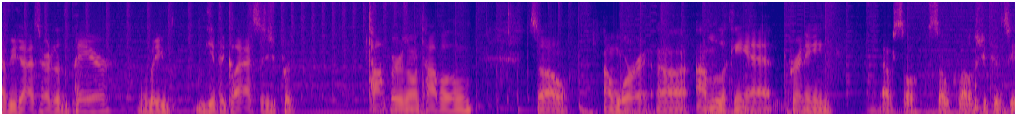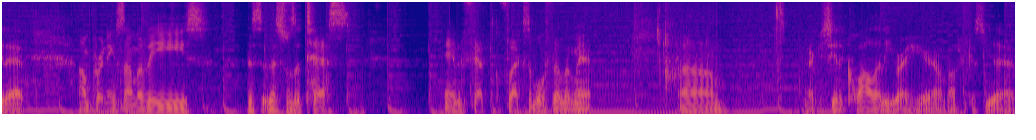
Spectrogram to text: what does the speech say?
have you guys heard of the pair? We get the glasses, you put toppers on top of them. So I'm worried, uh, I'm looking at printing. That was so so close, you couldn't see that. I'm printing some of these. This this was a test in flexible filament. Um, I can see the quality right here. I don't know if you can see that.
